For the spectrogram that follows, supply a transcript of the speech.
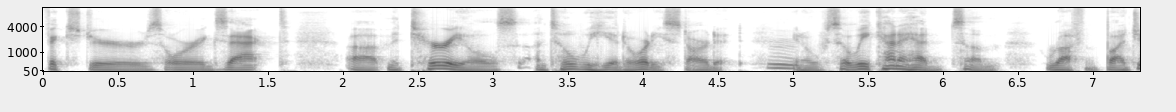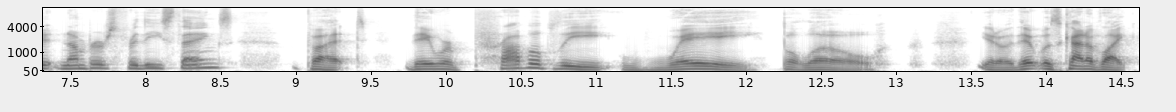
fixtures or exact uh, materials until we had already started. Mm. You know, so we kind of had some rough budget numbers for these things, but they were probably way below. You know, that was kind of like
